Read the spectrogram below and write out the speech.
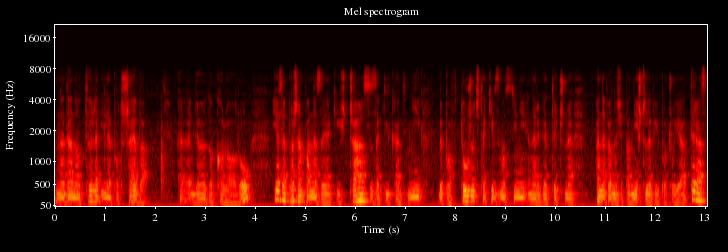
nadano tyle, ile potrzeba e, białego koloru. Ja zapraszam Pana za jakiś czas, za kilka dni, by powtórzyć takie wzmocnienie energetyczne, a na pewno się Pan jeszcze lepiej poczuje. A teraz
